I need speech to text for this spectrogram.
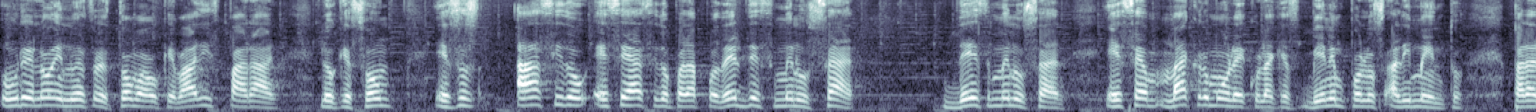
un reloj en nuestro estómago que va a disparar lo que son esos ácidos, ese ácido para poder desmenuzar, desmenuzar esa macromolécula que vienen por los alimentos, para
